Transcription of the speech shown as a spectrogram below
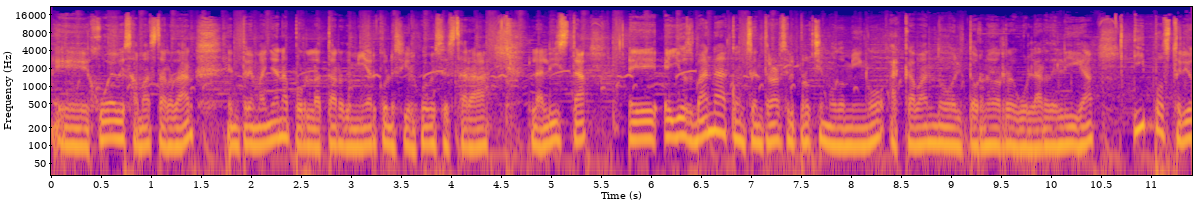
eh, jueves a más tardar entre mañana por la tarde miércoles y el jueves estará la lista eh, ellos van a concentrarse el próximo domingo acabando el torneo regular de liga y posteriormente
